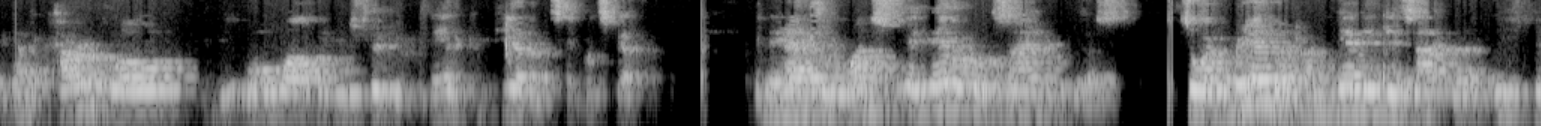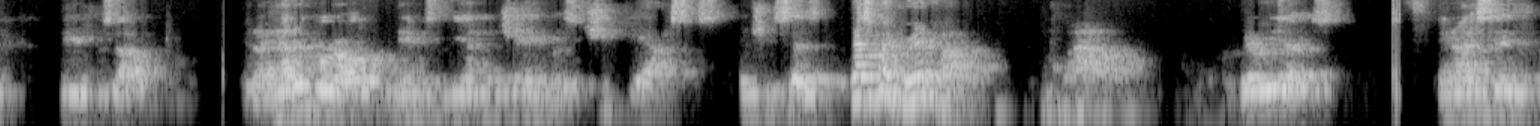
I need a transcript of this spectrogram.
they had the current globe, the old Waltham distributor. They had compare them and say, what's different? And they had to once, they had a little sign with this. So at random, I'm handing these, out, these pages out. And I had a girl, her name is Leanna Chambers, she gasps. And she says, That's my grandfather. Wow. There he is. And I said,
